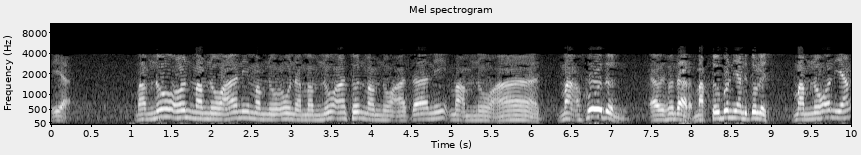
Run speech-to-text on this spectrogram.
Iya. Mamnu'un, mamnu'ani, mamnu'una, mamnu'atun, mamnu'atani, mamnu'at. Ma'khudun. Eh, sebentar, maktubun yang ditulis. Mamnu'un yang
